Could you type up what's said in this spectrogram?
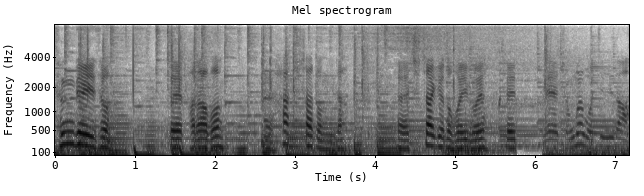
등대에서 네, 바라본 네, 하추자도입니다. 네, 추자교도 보이고요. 저희 네, 정말 멋집니다.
